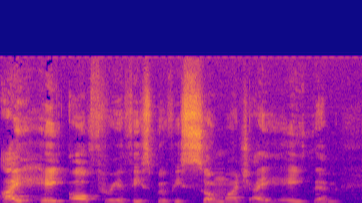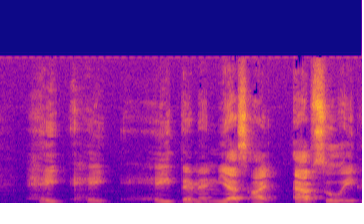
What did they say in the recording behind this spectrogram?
I hate all three of these movies so much. I hate them. Hate, hate, hate them. And yes, I absolutely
